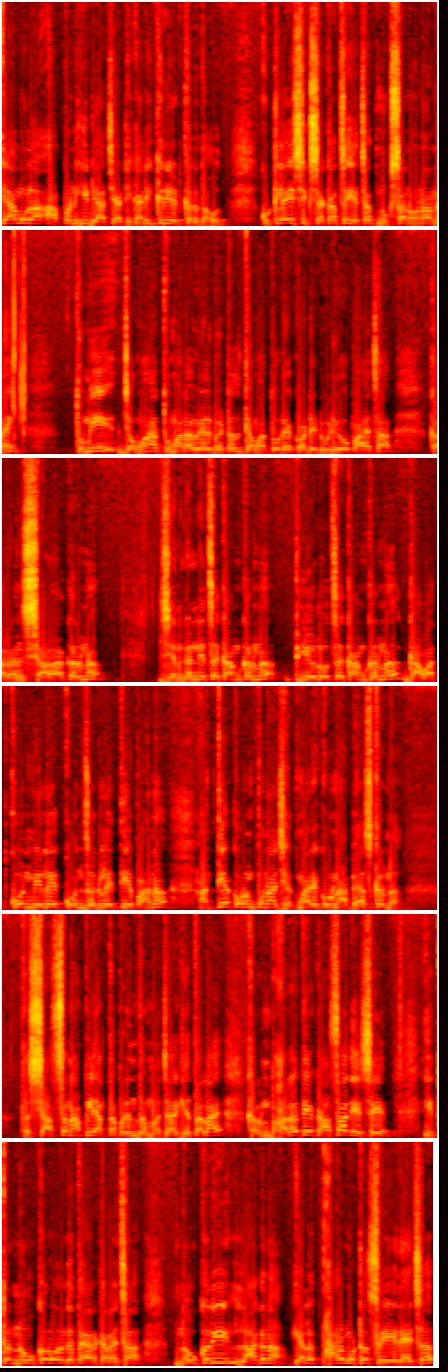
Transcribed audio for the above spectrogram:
त्यामुळं आपण ही बॅच या ठिकाणी क्रिएट करत आहोत. कुठल्याही शिक्षकाचं याच्यात नुकसान होणार नाही. तुम्ही जेव्हा तुम्हाला वेळ भेटेल तेव्हा तो रेकॉर्डेड व्हिडिओ पाहायचा. कारण शाळा करणं जनगणनेचं काम करणं पी एल ओचं काम करणं गावात कोण मेलंय कोण जगलंय ते पाहणं आणि ते करून पुन्हा झकमारे करून अभ्यास करणं. तर शासन आपली आतापर्यंत मजा घेत आलाय कारण भारत एक असा देश आहे इथं नौकर वर्ग तयार करायचा. नोकरी लागणं याला फार मोठं श्रेय द्यायचं.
